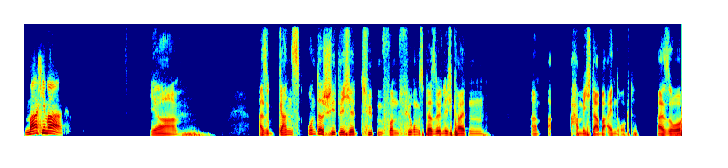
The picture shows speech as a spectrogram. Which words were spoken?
Marchi Mark. Ja, also ganz unterschiedliche Typen von Führungspersönlichkeiten ähm, haben mich da beeindruckt. Also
